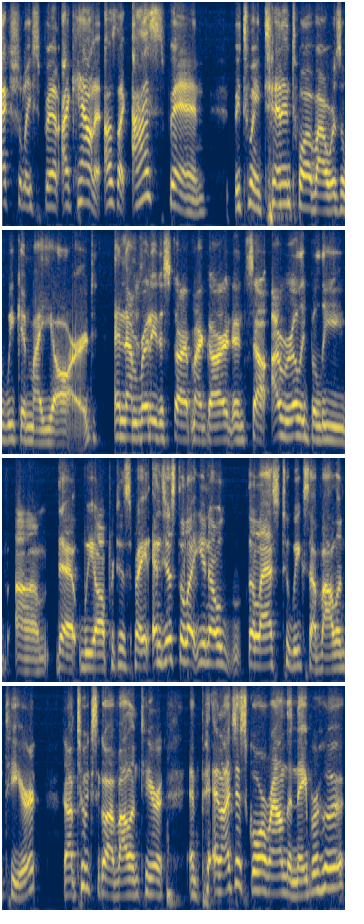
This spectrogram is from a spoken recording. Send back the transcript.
actually spend. I counted. I was like, I spend between ten and twelve hours a week in my yard, and I'm ready to start my garden. So I really believe um, that we all participate. And just to let you know, the last two weeks I volunteered. Now, two weeks ago, I volunteered, and and I just go around the neighborhood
